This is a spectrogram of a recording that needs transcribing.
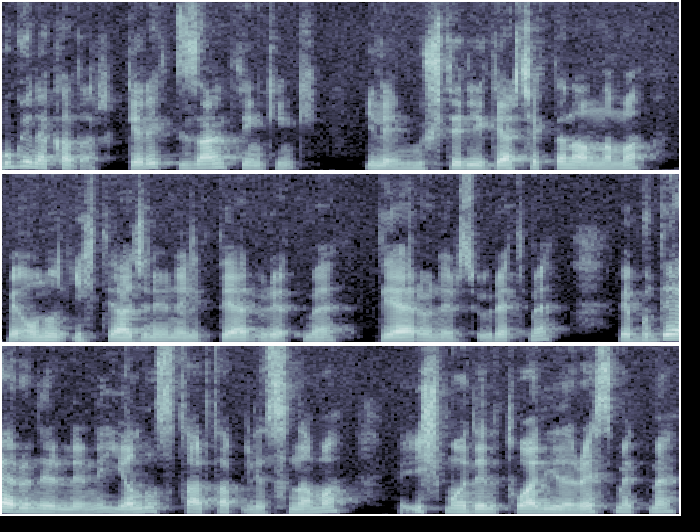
bugüne kadar gerek design thinking, ile müşteriyi gerçekten anlama ve onun ihtiyacına yönelik değer üretme, değer önerisi üretme ve bu değer önerilerini yalın startup ile sınama ve iş modeli tuvaliyle resmetme,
